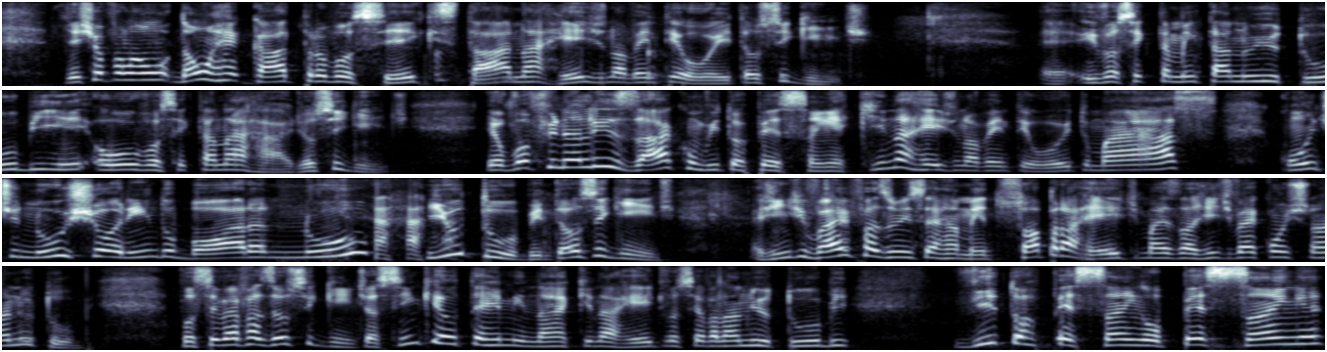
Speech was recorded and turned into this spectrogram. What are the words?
deixa eu falar um, dar um recado para você que está na Rede 98. É o seguinte. É, e você que também está no YouTube ou você que está na rádio. É o seguinte: eu vou finalizar com o Vitor Peçanha aqui na Rede 98, mas continuo o chorinho do Bora no YouTube. Então é o seguinte: a gente vai fazer um encerramento só para a rede, mas a gente vai continuar no YouTube. Você vai fazer o seguinte: assim que eu terminar aqui na rede, você vai lá no YouTube, Vitor Peçanha ou Peçanha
